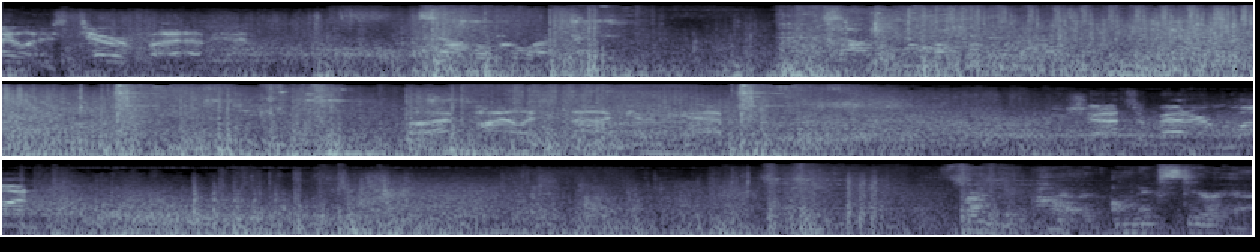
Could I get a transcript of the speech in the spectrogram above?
Pilot is terrified of you. Salvo ready. Salvo core. Well, that pilot's not gonna be happy. Two shots are better than one. Friendly pilot on exterior.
